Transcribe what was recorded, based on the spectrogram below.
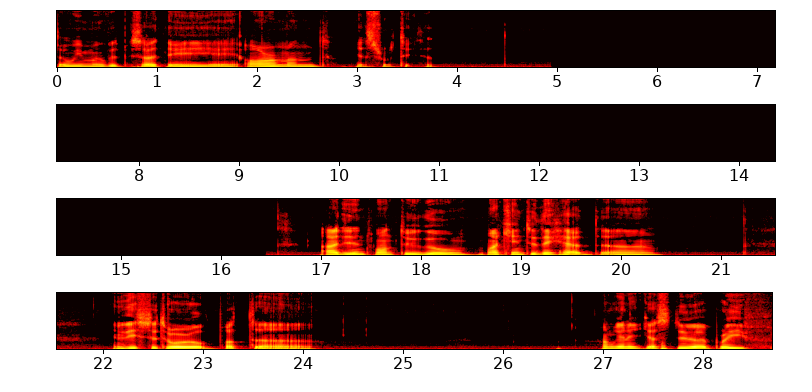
So we move it beside the arm and just rotate it. I didn't want to go much into the head uh, in this tutorial, but uh, I'm gonna just do a brief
